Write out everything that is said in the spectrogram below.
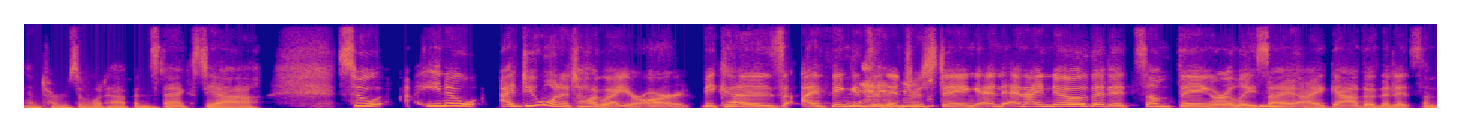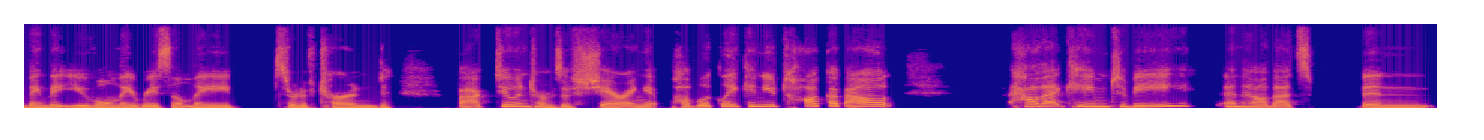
in terms of what happens next. Yeah. So you know i do want to talk about your art because i think it's an interesting and and i know that it's something or at least I, I gather that it's something that you've only recently sort of turned back to in terms of sharing it publicly. Can you talk about how that came to be and how that's been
